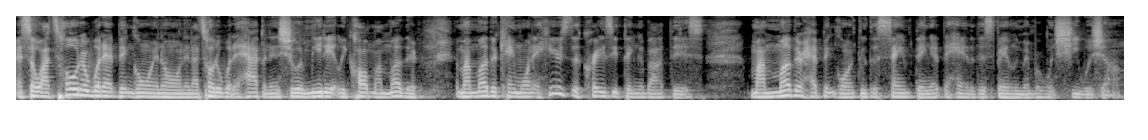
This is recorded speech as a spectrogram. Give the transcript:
And so I told her what had been going on and I told her what had happened, and she immediately called my mother. And my mother came on. And here's the crazy thing about this my mother had been going through the same thing at the hand of this family member when she was young.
